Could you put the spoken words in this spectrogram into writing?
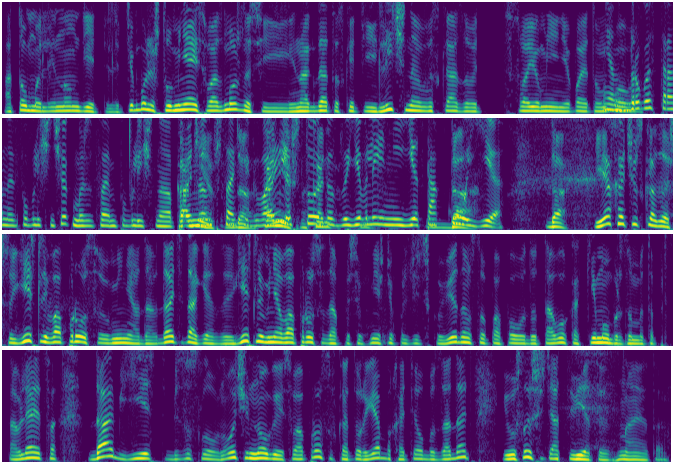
о том или ином деятеле. Тем более, что у меня есть возможность и иногда, так сказать, и лично высказывать свое мнение по этому Нет, поводу. с другой стороны, это публичный человек, мы же с вами публично про Конечно, Джан Псахи да, говорили, конечно, что конечно. это за явление такое. Да, я хочу сказать, что если вопросы у меня, да, давайте так я задаю, если у меня вопросы, допустим, к внешнеполитическому ведомству по поводу того, каким образом это представляется, да, есть, безусловно, очень много есть вопросов, которые я бы хотел бы задать и услышать ответы на это.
